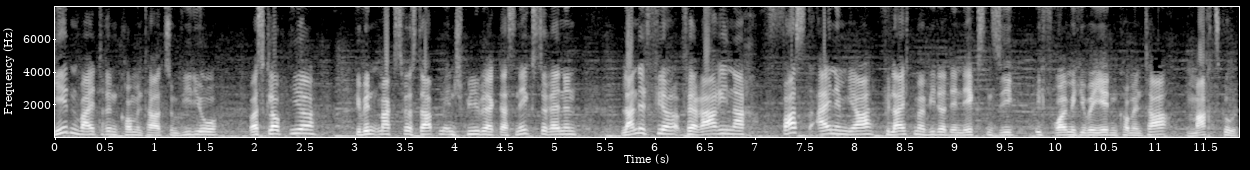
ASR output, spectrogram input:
jeden weiteren Kommentar zum Video. Was glaubt ihr? Gewinnt Max Verstappen in Spielberg das nächste Rennen? Landet Ferrari nach fast einem Jahr vielleicht mal wieder den nächsten Sieg. Ich freue mich über jeden Kommentar. Macht's gut.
